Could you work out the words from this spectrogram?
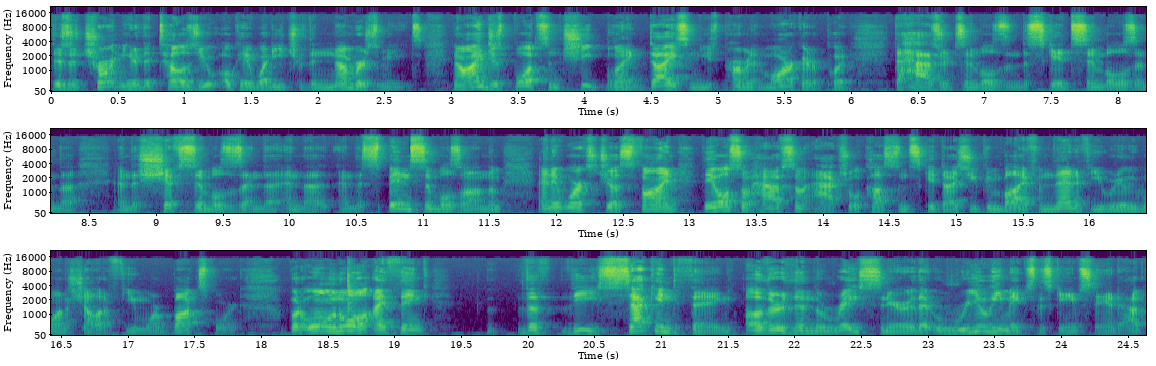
there's a chart in here that tells you okay what each of the numbers means. Now I just bought some cheap blank dice and used permanent marker to put the hazard symbols and the skid symbols and the and the shift symbols and the and the and the spin symbols on them, and it works just fine. They also have some actual custom skid dice you can buy from them if you really want to shell out a few more bucks for it. But all in all, I think the the second thing other than the race scenario that really makes this game stand out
